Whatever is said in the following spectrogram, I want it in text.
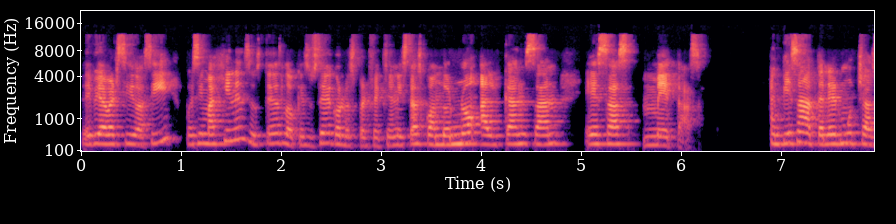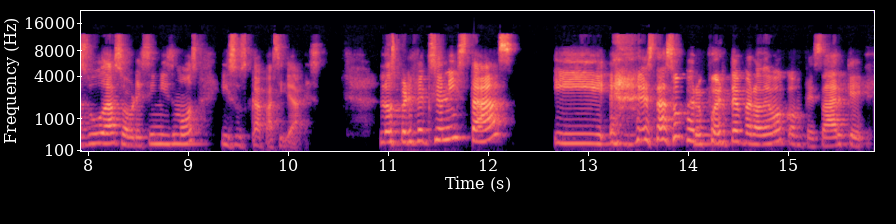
debió haber sido así, pues imagínense ustedes lo que sucede con los perfeccionistas cuando no alcanzan esas metas. Empiezan a tener muchas dudas sobre sí mismos y sus capacidades. Los perfeccionistas y está súper fuerte, pero debo confesar que,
